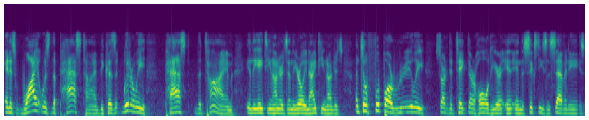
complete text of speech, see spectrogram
and it's why it was the pastime because it literally past the time in the 1800s and the early 1900s until football really started to take their hold here in, in the 60s and 70s,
